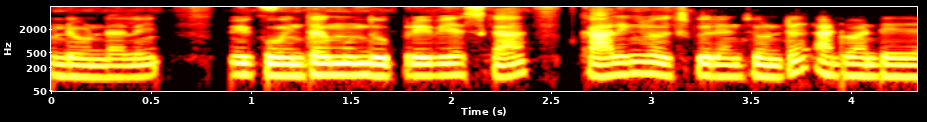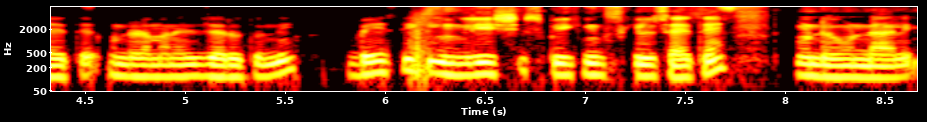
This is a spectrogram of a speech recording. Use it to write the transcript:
ఉండి ఉండాలి. మీకు ఇంతకుముందు ప్రీవియస్గా కాలింగ్లో ఎక్స్పీరియన్స్ ఉంటే అడ్వాంటేజ్ అయితే ఉండడం అనేది జరుగుతుంది. బేసిక్ ఇంగ్లీష్ స్పీకింగ్ స్కిల్స్ అయితే ఉండి ఉండాలి.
